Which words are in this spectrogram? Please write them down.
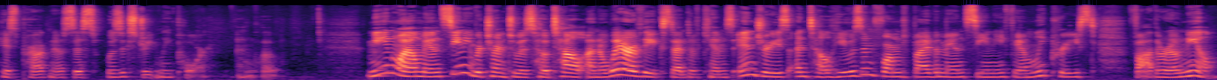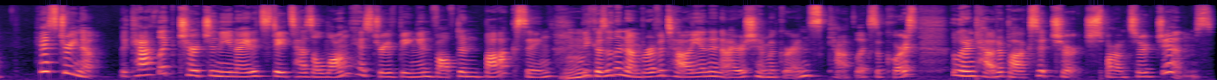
His prognosis was extremely poor. End quote. Meanwhile, Mancini returned to his hotel unaware of the extent of Kim's injuries until he was informed by the Mancini family priest, Father O'Neill. History note the Catholic Church in the United States has a long history of being involved in boxing mm-hmm. because of the number of Italian and Irish immigrants, Catholics of course, who learned how to box at church sponsored gyms.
